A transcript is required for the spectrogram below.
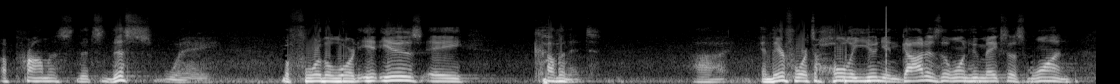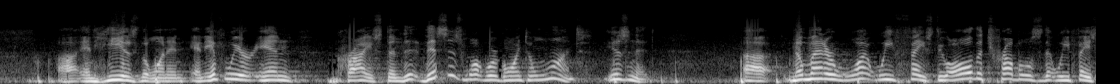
a promise that's this way before the Lord. It is a covenant. Uh, and therefore, it's a holy union. God is the one who makes us one. Uh, and He is the one. And, and if we are in Christ, And th- this is what we're going to want, isn't it? Uh, no matter what we face, through all the troubles that we face,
